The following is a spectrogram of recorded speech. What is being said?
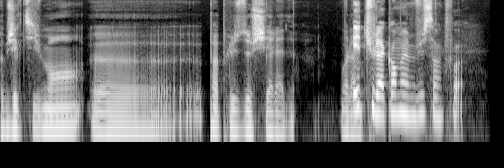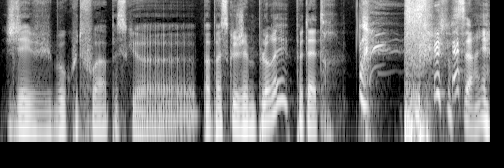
Objectivement, euh, pas plus de chialade. Voilà. Et tu l'as quand même vu cinq fois. Je l'ai vu beaucoup de fois parce que pas parce que j'aime pleurer, peut-être. J'en sais rien.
